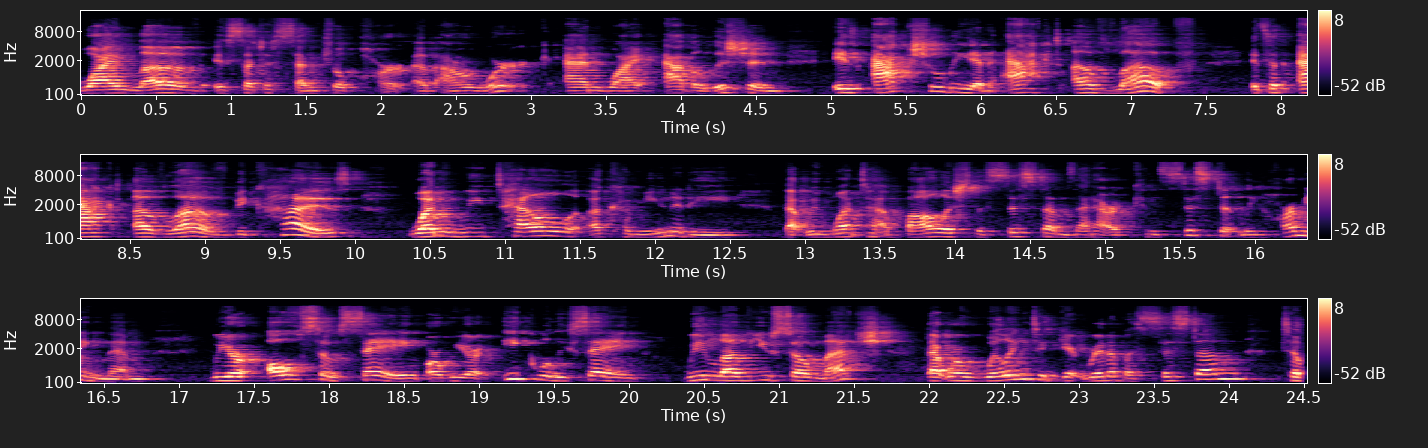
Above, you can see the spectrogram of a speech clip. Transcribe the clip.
why love is such a central part of our work and why abolition is actually an act of love. It's an act of love because when we tell a community that we want to abolish the systems that are consistently harming them, we are also saying, or we are equally saying, we love you so much that we're willing to get rid of a system to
